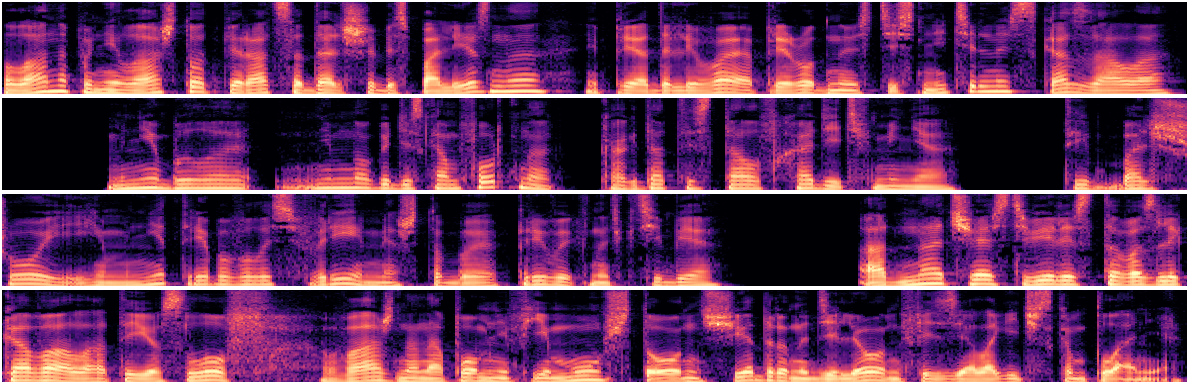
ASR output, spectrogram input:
Лана поняла, что отпираться дальше бесполезно, и, преодолевая природную стеснительность, сказала, «Мне было немного дискомфортно, когда ты стал входить в меня. Ты большой, и мне требовалось время, чтобы привыкнуть к тебе». Одна часть Велеста возликовала от ее слов, важно напомнив ему, что он щедро наделен в физиологическом плане,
